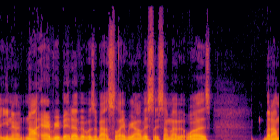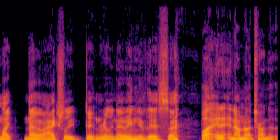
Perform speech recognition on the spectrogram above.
you know, not every bit of it was about slavery. Obviously, some of it was, but I'm like, no, I actually didn't really know any of this. So well, and, and I'm not trying to.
